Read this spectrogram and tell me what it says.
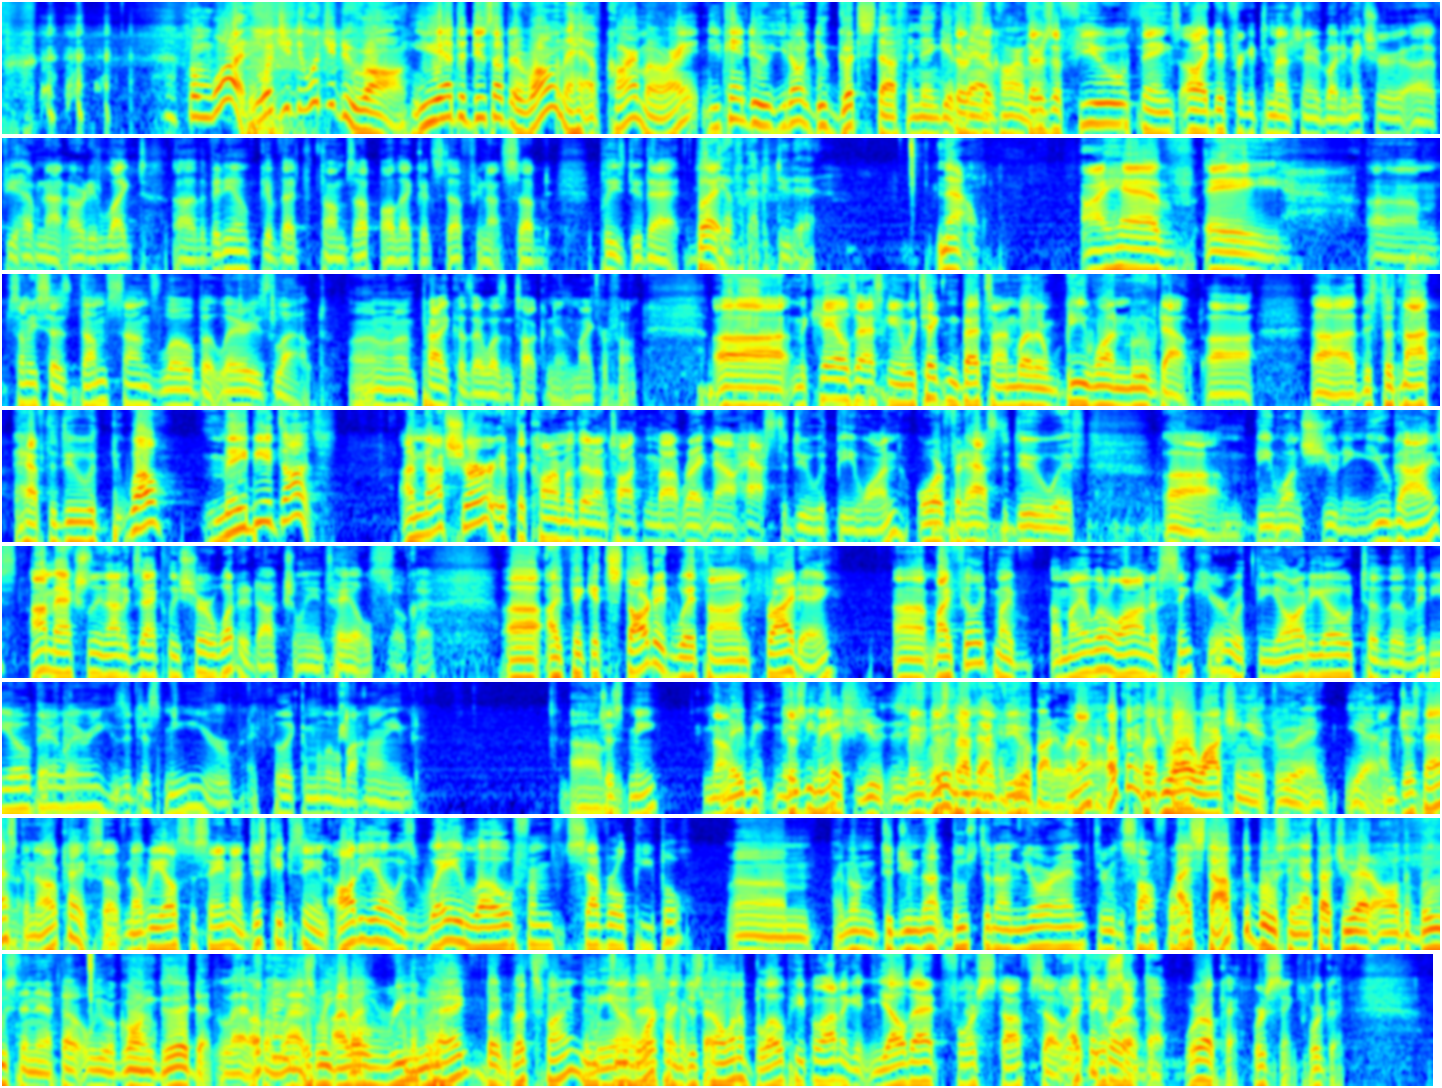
From what? What'd you do? What'd you do wrong? You have to do something wrong to have karma, right? You can't do. You don't do good stuff and then get there's bad a, karma. There's a few things. Oh, I did forget to mention everybody. Make sure uh, if you have not already liked uh, the video, give that thumbs up, all that good stuff. If you're not subbed, please do that. But Still forgot to do that. now, I have a. Um, somebody says dumb sounds low, but Larry's loud. I don't know. Probably because I wasn't talking to the microphone. Uh, Mikhail's asking, are we taking bets on whether B1 moved out? Uh, uh, this does not have to do with. Well, maybe it does. I'm not sure if the karma that I'm talking about right now has to do with B1 or if it has to do with um, B1 shooting you guys. I'm actually not exactly sure what it actually entails. Okay. Uh, I think it started with on Friday. Um, I feel like my am I a little out of sync here with the audio to the video there, Larry? Is it just me, or I feel like I'm a little behind? Um, just me? No, maybe maybe just, me? just you. There's Maybe really just nothing I can view- do about it right No? now. Okay, but you fine. are watching it through and yeah, I'm just asking. Okay, so if nobody else is saying, I just keep seeing audio is way low from several people. Um, I don't. Did you not boost it on your end through the software? I stopped the boosting. I thought you had all the boost, and I thought we were going good la- Okay, from last week. I will let me- repeg, but that's fine. We'll me, do uh, this. I just stuff. don't want to blow people out and get yelled at for stuff. So You're- I think we're synced okay. up. We're okay. We're synced. We're good.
